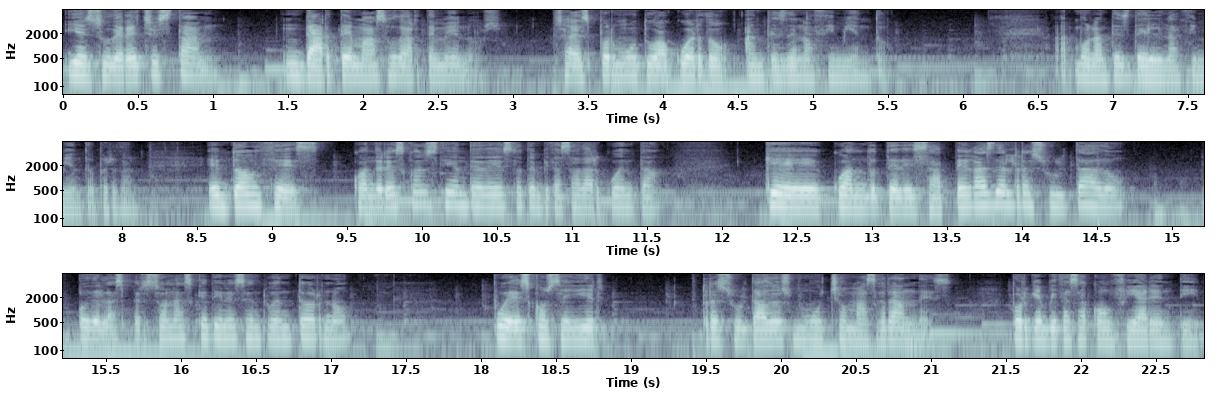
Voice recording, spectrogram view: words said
Y en su derecho están darte más o darte menos. O sea, es por mutuo acuerdo antes del nacimiento. Ah, bueno, antes del nacimiento, perdón. Entonces, cuando eres consciente de esto, te empiezas a dar cuenta que cuando te desapegas del resultado o de las personas que tienes en tu entorno, puedes conseguir resultados mucho más grandes, porque empiezas a confiar en ti.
